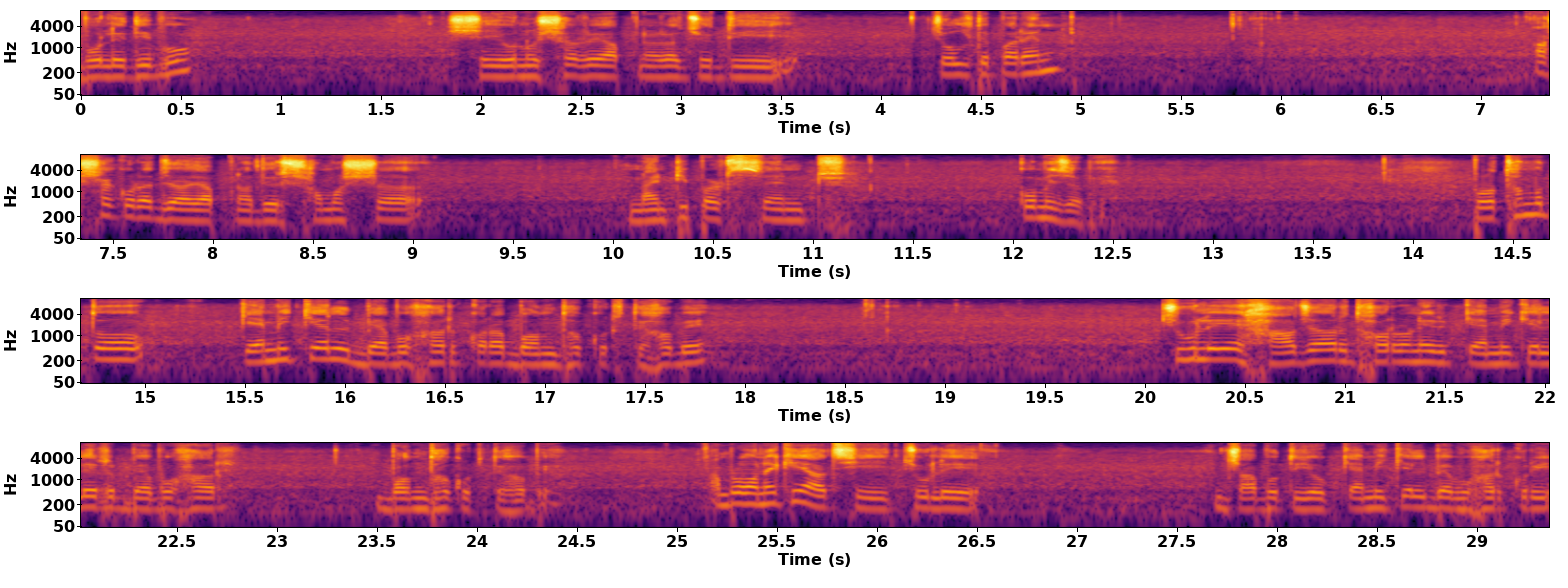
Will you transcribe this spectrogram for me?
বলে দেব। সেই অনুসারে আপনারা যদি চলতে পারেন, আশা করা যায় আপনাদের সমস্যা নাইনটি পারসেন্ট কমে যাবে। প্রথমত কেমিক্যাল ব্যবহার করা বন্ধ করতে হবে। চুলে হাজার ধরনের কেমিক্যালের ব্যবহার বন্ধ করতে হবে। আমরা অনেকে আছি চুলে যাবতীয় কেমিক্যাল ব্যবহার করি।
